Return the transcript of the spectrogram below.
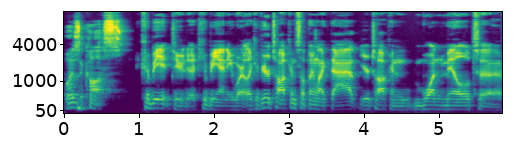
what does it cost? It could be, dude, it could be anywhere. Like if you're talking something like that, you're talking one mil to,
